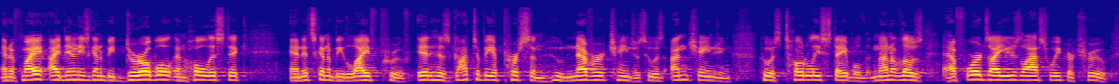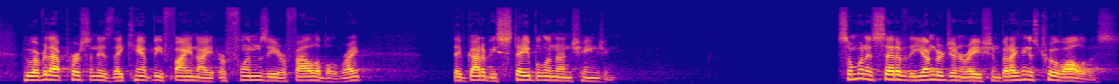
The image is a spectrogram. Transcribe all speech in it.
And if my identity is going to be durable and holistic and it's going to be life proof. It has got to be a person who never changes, who is unchanging, who is totally stable. That none of those F words I used last week are true. Whoever that person is, they can't be finite or flimsy or fallible, right? They've got to be stable and unchanging. Someone has said of the younger generation, but I think it's true of all of us,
